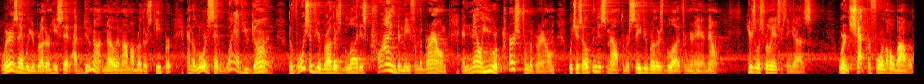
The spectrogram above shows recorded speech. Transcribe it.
Where is Abel your brother? And he said, I do not know. Am I my brother's keeper? And the Lord said, What have you done? The voice of your brother's blood is crying to me from the ground. And now you are cursed from the ground, which has opened its mouth to receive your brother's blood from your hand. Now, here's what's really interesting, guys. We're in chapter four of the whole Bible.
